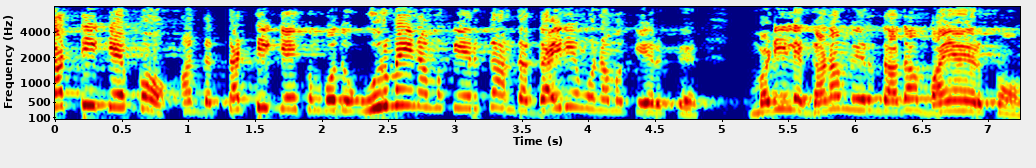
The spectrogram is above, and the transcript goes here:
தட்டி கேட்போம். அந்த தட்டி கேட்கும் போது உரிமை நமக்கு இருக்கு. அந்த தைரியமும் நமக்கு இருக்கு. மடியில கணம் இருந்தாதான் பயம் இருக்கும்.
